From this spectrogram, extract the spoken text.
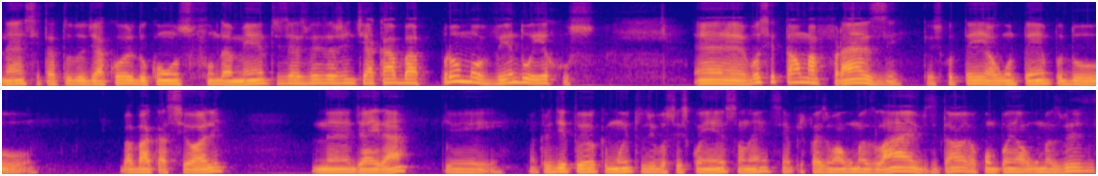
né? se está tudo de acordo com os fundamentos, e às vezes a gente acaba promovendo erros. É, vou citar uma frase que eu escutei há algum tempo do Babá Cassioli, né, de Airá, que acredito eu que muitos de vocês conheçam, né? Sempre faz algumas lives e tal, eu acompanho algumas vezes.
